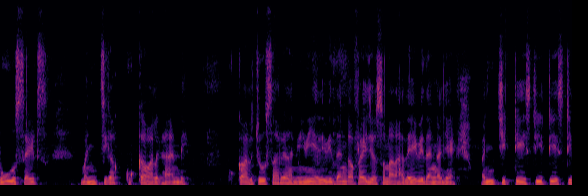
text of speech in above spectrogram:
టూ సైడ్స్ మంచిగా కుక్ అవ్వాలి కదండి. కుక్ అవ్వాలి. చూస్తారు కదా నేను ఏ విధంగా ఫ్రై చేస్తున్నాను అదే విధంగా చేయండి. మంచి టేస్టీ టేస్టీ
